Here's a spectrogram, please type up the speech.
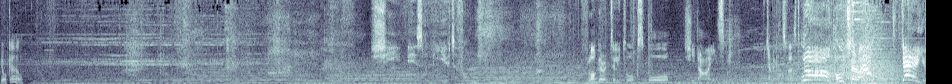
Your girl? She is beautiful. Flog her until he talks, or she dies. Whichever comes first. No! Hold, Sarah! How dare you!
